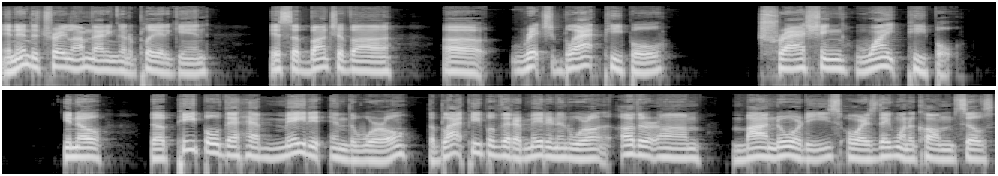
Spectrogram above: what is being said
And in the trailer, I'm not even going to play it again. It's a bunch of uh, uh, rich black people trashing white people. You know, the people that have made it in the world, the black people that have made it in the world, other um, minorities, or as they want to call themselves,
